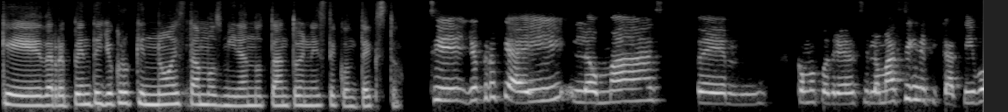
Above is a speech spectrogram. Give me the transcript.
que de repente yo creo que no estamos mirando tanto en este contexto. Sí, yo creo que ahí lo más, eh, ¿cómo podría decir? Lo más significativo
